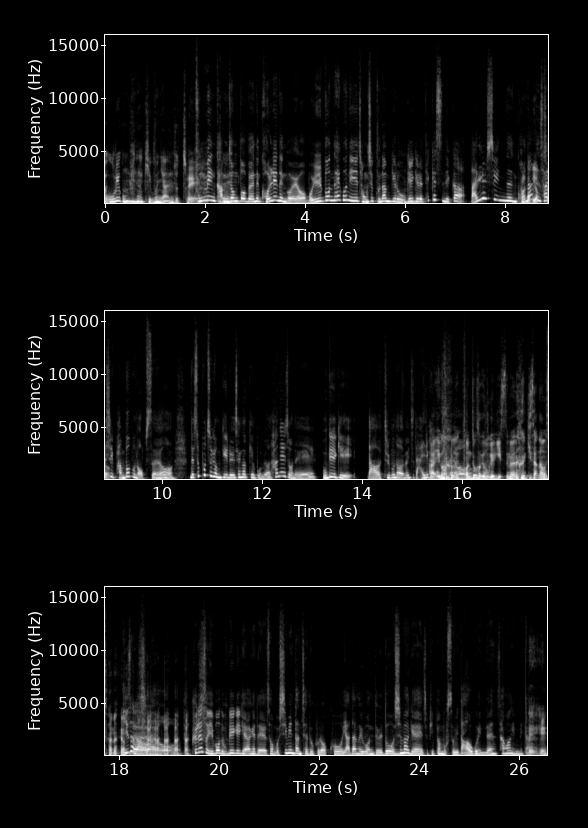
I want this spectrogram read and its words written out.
우리 국민의 기분이 안 좋죠. 네. 국민 감정법에는 걸리는 거예요. 뭐 일본 해군이 정식 군함기로 음. 우길기를 택했으니까 말릴 수 있는 권한은. 사실 방법은 없어요. 음. 근데 스포츠 경기를 생각해 보면 한일전에 우길기 나 들고 나오면 이제 난리가 아 나잖아요. 권총석에 우길기 있으면 기사 나오잖아요. 기사 네. 나와요. 그래서 이번 우길기 개항에 대해서 뭐 시민 단체도 그렇고 야당 의원들도 음. 심하게 이제 비판 목소리 나오고 있는 상황입니다. 네.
